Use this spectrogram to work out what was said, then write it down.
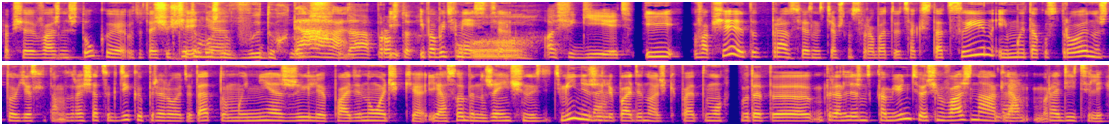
вообще важной штукой вот это ощущение. Где-то можно выдохнуть. Да, да просто... И, и побыть вместе. О, офигеть. И вообще это правда связано с тем, что у нас вырабатывается окситоцин, и мы так устроены, что если там возвращаться к дикой природе, да, то мы не жили поодиночке, и особенно женщины с детьми не да. жили поодиночке, поэтому вот эта принадлежность к комьюнити очень важна для да. родителей.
